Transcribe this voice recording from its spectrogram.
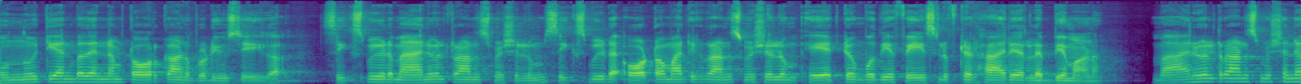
മുന്നൂറ്റി അൻപത് എൻ എം ടോർക്കാണ് പ്രൊഡ്യൂസ് ചെയ്യുക. സിക്സ് സ്പീഡ് മാനുവൽ ട്രാൻസ്മിഷനിലും സിക്സ് സ്പീഡ് ഓട്ടോമാറ്റിക് ട്രാൻസ്മിഷനിലും ഏറ്റവും പുതിയ ഫേസ് ലിഫ്റ്റഡ് ഹാരിയർ ലഭ്യമാണ്. മാനുവൽ ട്രാൻസ്മിഷന്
